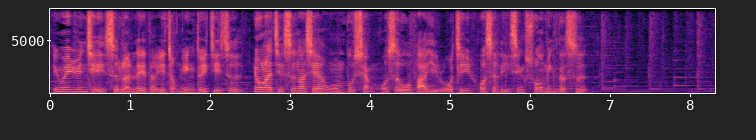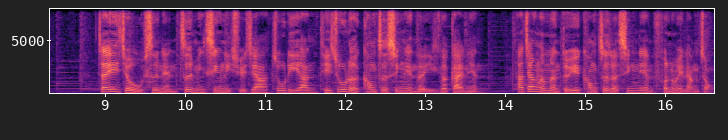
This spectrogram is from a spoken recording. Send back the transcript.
因为运气是人类的一种应对机制，用来解释那些我们不想或是无法以逻辑或是理性说明的事。在一九五四年，知名心理学家朱利安提出了控制信念的一个概念。他将人们对于控制的信念分为两种：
